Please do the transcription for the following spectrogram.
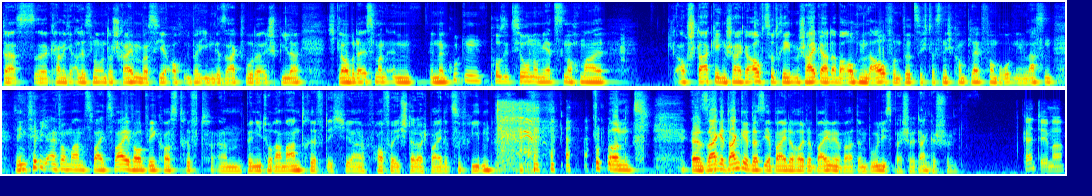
Das äh, kann ich alles nur unterschreiben, was hier auch über ihn gesagt wurde als Spieler. Ich glaube, da ist man in, in einer guten Position, um jetzt nochmal auch stark gegen Schalke aufzutreten. Schalke hat aber auch einen Lauf und wird sich das nicht komplett vom Brot nehmen lassen. Deswegen tippe ich einfach mal ein 2-2. Wout Weghorst trifft, ähm, Benito Raman trifft. Ich äh, hoffe, ich stelle euch beide zufrieden. und äh, sage danke, dass ihr beide heute bei mir wart im Bully Special. Dankeschön. Kein Thema.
